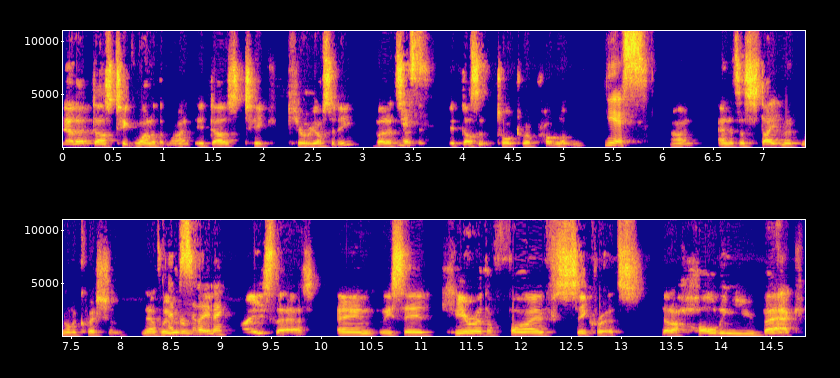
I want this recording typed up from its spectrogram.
now that does tick one of them right it does tick curiosity but it's Yes. it doesn't talk to a problem Yes, right and it's a statement not a question now if we were to Absolutely. rephrase that and we said here are the five secrets that are holding you back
